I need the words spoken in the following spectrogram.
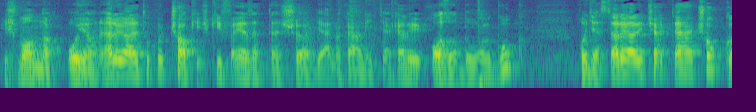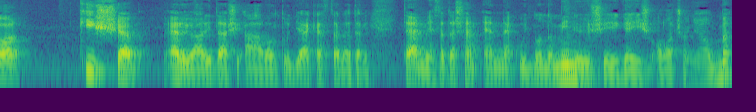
és vannak olyan előállítók, hogy csak is kifejezetten sörgyárnak állítják elő, az a dolguk, hogy ezt előállítsák, tehát sokkal kisebb előállítási áron tudják ezt elleteni. Természetesen ennek úgymond a minősége is alacsonyabb.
